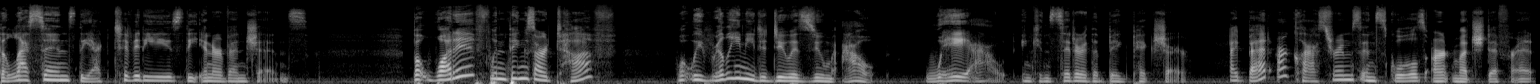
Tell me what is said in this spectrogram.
the lessons, the activities, the interventions. But what if, when things are tough, what we really need to do is zoom out, way out, and consider the big picture? I bet our classrooms and schools aren't much different.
